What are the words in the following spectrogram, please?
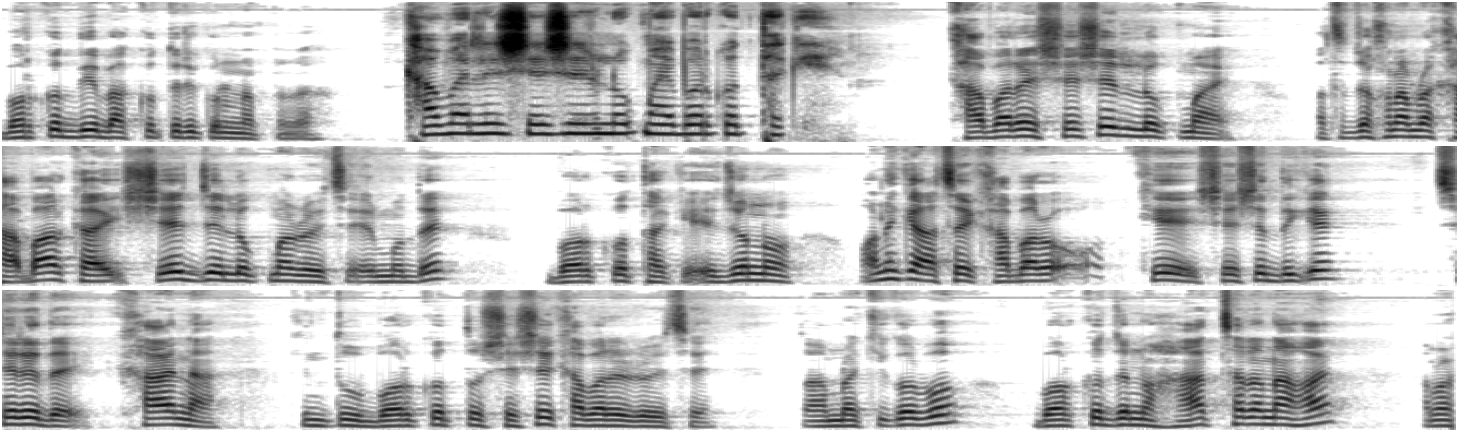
বরকত দিয়ে বাক্য তৈরি করুন আপনারা। খাবারের শেষের লোকমায় বরকত থাকে। খাবারের শেষের লোকমায় অর্থাৎ যখন আমরা খাবার খাই শেষ যে লোকমা রয়েছে এর মধ্যে বরকত থাকে। এজন্য অনেকে আছে খাবার খেয়ে শেষের দিকে ছেড়ে দেয় খায় না কিন্তু বরকত তো শেষে খাবারে রয়েছে। তো আমরা কি করব? বরকত যেন হাত ছাড়া না হয় আমরা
